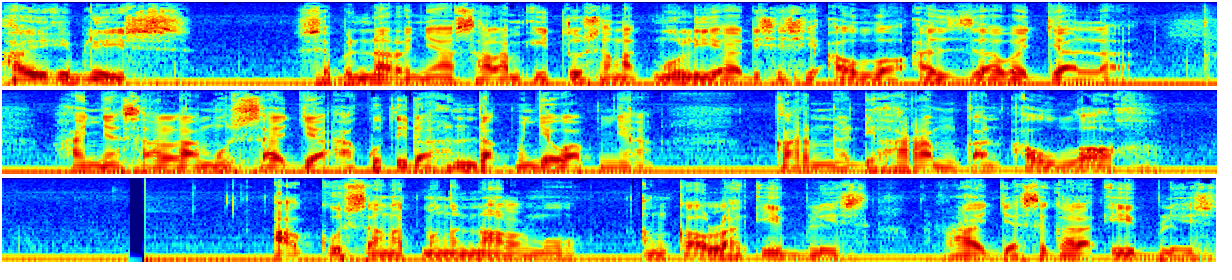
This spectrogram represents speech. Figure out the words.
Hai iblis, Sebenarnya salam itu sangat mulia di sisi Allah Azza wa Jalla. Hanya salamu saja aku tidak hendak menjawabnya karena diharamkan Allah. Aku sangat mengenalmu. Engkaulah iblis, raja segala iblis,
